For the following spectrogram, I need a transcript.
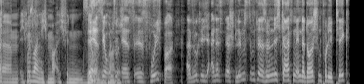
Ähm, ich muss sagen, ich, ich finde ihn sehr er ist ja er ist, er ist furchtbar. Also wirklich eines der schlimmsten Persönlichkeiten in der deutschen Politik.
